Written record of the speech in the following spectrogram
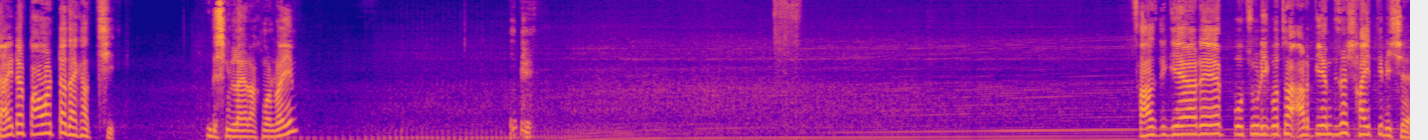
গাড়িটার পাওয়ারটা দেখাচ্ছি। বিসমিল্লাহ রহমান রহিম। ফার্স্ট গিয়ারে প্রচুরই কোথাও আরপিএম দিছে সাঁত্রিশে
